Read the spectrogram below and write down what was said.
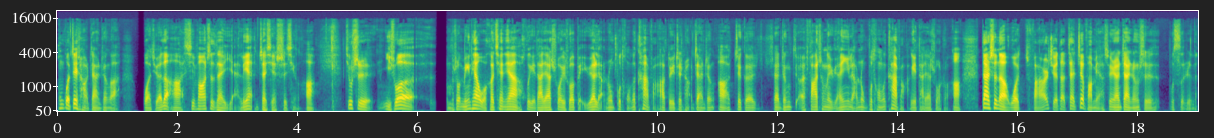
通过这场战争啊，我觉得啊，西方是在演练这些事情啊，就是你说怎么说？明天我和倩倩啊会给大家说一说北约两种不同的看法啊，对这场战争啊，这个战争呃发生的原因两种不同的看法给大家说说啊。但是呢，我反而觉得在这方面，虽然战争是不死人的。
